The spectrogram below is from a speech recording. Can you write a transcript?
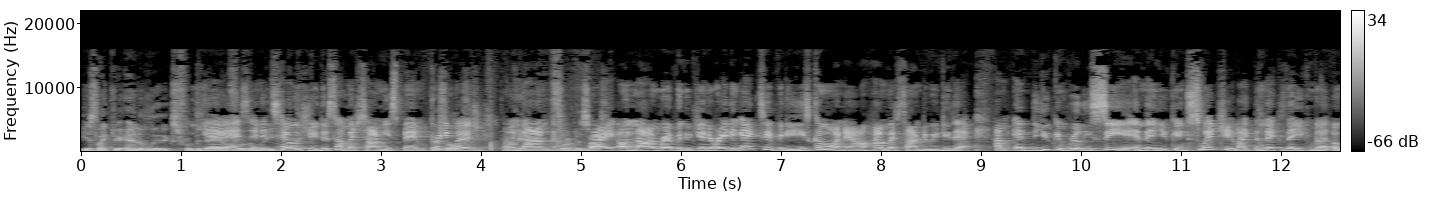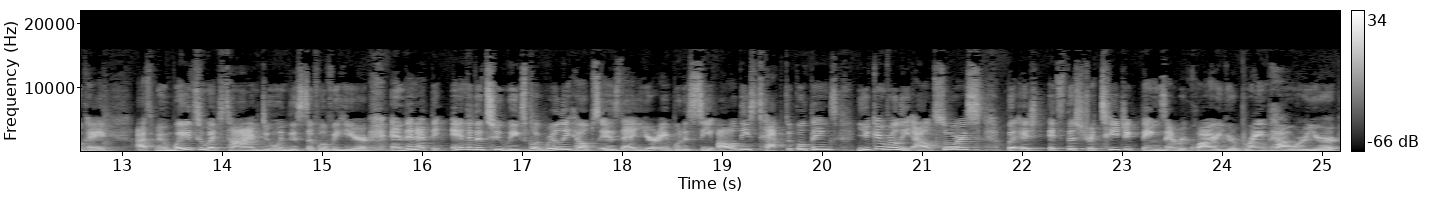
it's like your analytics for the day or. Yes, for the and week. it tells you this how much time you spent pretty awesome. much on non even front. That's right on non revenue generating activities. Come on now, how much time do we do that? How, and you can really see it, and then you can switch it. Like the next day, you can be like, okay, I spent way too much time doing this stuff over here, and then at the end of the two weeks, what really helps is that you're able to see all these tactical things. You can really outsource, but it's it's the strategic things that require your brain power, your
